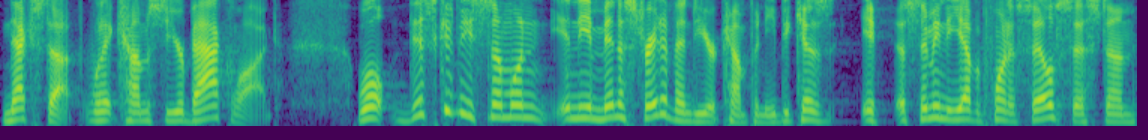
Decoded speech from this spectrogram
Next up when it comes to your backlog well, this could be someone in the administrative end of your company because if assuming that you have a point of sale system,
